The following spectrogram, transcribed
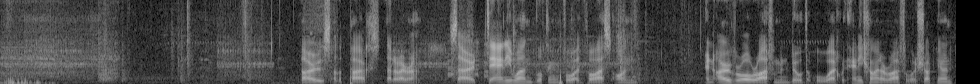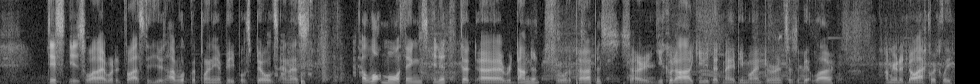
Those are the perks that I run. So to anyone looking for advice on an overall rifleman build that will work with any kind of rifle or shotgun, this is what I would advise to use. I've looked at plenty of people's builds and there's a lot more things in it that are redundant for the purpose. So you could argue that maybe my endurance is a bit low. I'm going to die quickly.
